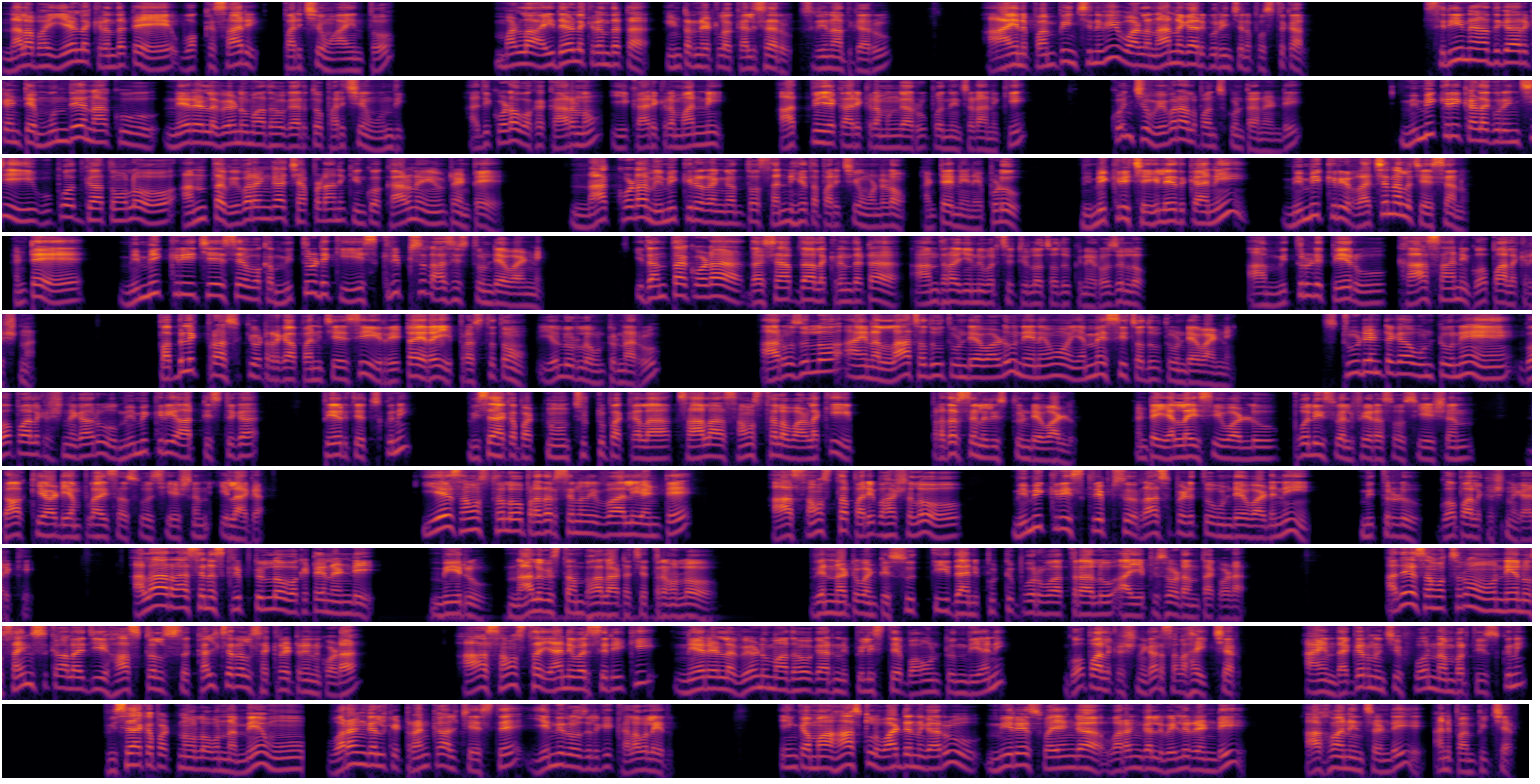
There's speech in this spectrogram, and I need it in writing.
నలభై ఏళ్ళ క్రిందటే ఒక్కసారి పరిచయం ఆయనతో. మళ్ళా ఐదేళ్ళ క్రిందట ఇంటర్నెట్లో కలిశారు శ్రీనాథ్ గారు. ఆయన పంపించినవి వాళ్ళ నాన్నగారి గురించిన పుస్తకాలు. శ్రీనాథ్ గారి కంటే ముందే నాకు నేరెళ్ళ వేణుమాధవ్ గారితో పరిచయం ఉంది. అది కూడా ఒక కారణం. ఈ కార్యక్రమాన్ని ఆత్మీయ కార్యక్రమంగా రూపొందించడానికి కొంచెం వివరాలు పంచుకుంటానండి. మిమిక్రీ కళ గురించి ఉపోద్ఘాతంలో అంత వివరంగా చెప్పడానికి ఇంకో కారణం ఏమిటంటే నాక్కూడా మిమిక్రీ రంగంతో సన్నిహిత పరిచయం ఉండడం. అంటే నేనెప్పుడూ మిమిక్రీ చేయలేదు కానీ మిమిక్రీ రచనలు చేశాను. అంటే మిమిక్రీ చేసే ఒక మిత్రుడికి స్క్రిప్ట్స్ రాసిస్తుండేవాణ్ణి. ఇదంతా కూడా దశాబ్దాల క్రిందట ఆంధ్ర యూనివర్సిటీలో చదువుకునే రోజుల్లో. ఆ మిత్రుడి పేరు కాసాని గోపాలకృష్ణ. పబ్లిక్ ప్రాసిక్యూటర్గా పనిచేసి రిటైర్ అయి ప్రస్తుతం ఏలూరులో ఉంటున్నారు. ఆ రోజుల్లో ఆయన లా చదువుతుండేవాడు నేనేమో ఎంఎస్సి చదువుతుండేవాణ్ణి. స్టూడెంట్గా ఉంటూనే గోపాలకృష్ణ గారు మిమిక్రీ ఆర్టిస్టుగా పేరు తెచ్చుకుని విశాఖపట్నం చుట్టుపక్కల చాలా సంస్థల వాళ్ళకి ప్రదర్శనలిస్తుండేవాళ్ళు అంటే ఎల్ఐసి వాళ్ళు police welfare association dockyard employees association ఇలాగా. ఏ సంస్థలో ప్రదర్శనలు ఇవ్వాలి అంటే ఆ సంస్థ పరిభాషలో మిమిక్రీ స్క్రిప్ట్స్ రాసిపెడుతూ ఉండేవాడిని మిత్రుడు గోపాలకృష్ణ గారికి. అలా రాసిన స్క్రిప్టుల్లో ఒకటేనండి మీరు నాలుగు స్తంభాలాట చిత్రంలో విన్నటువంటి సుత్తి దాని పుట్టుపూర్వాత్రాలు ఆ ఎపిసోడ్ అంతా కూడా. అదే సంవత్సరం నేను సైన్స్ కాలేజీ హాస్టల్స్ కల్చరల్ సెక్రటరీని కూడా ఆ సంస్థ యానివర్సరీకి నేరేళ్ళ వేణుమాధవ్ గారిని పిలిస్తే బావుంటుంది అని గోపాలకృష్ణ గారు సలహా ఇచ్చారు. ఆయన దగ్గర నుంచి ఫోన్ నంబర్ తీసుకుని విశాఖపట్నంలో ఉన్న మేము వరంగల్కి ట్రంకాల్ చేస్తే ఎన్ని రోజులకి కలవలేదు. ఇంకా మా హాస్టల్ వార్డెన్ గారు మీరే స్వయంగా వరంగల్ వెళ్ళిరండి ఆహ్వానించండి అని పంపించారు.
